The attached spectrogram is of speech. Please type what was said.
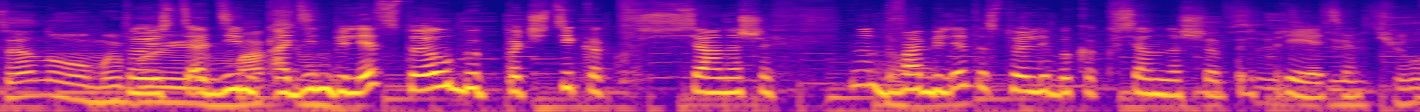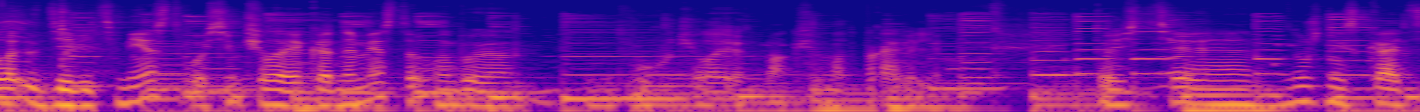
цену мы То бы есть один, максимум один билет стоил бы почти как вся наша... Ну, Да. два билета стоили бы как вся наше все предприятие. 9, чело- 9 мест, 8 человек одно место, мы бы двух человек максимум отправили. То есть э, нужно искать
